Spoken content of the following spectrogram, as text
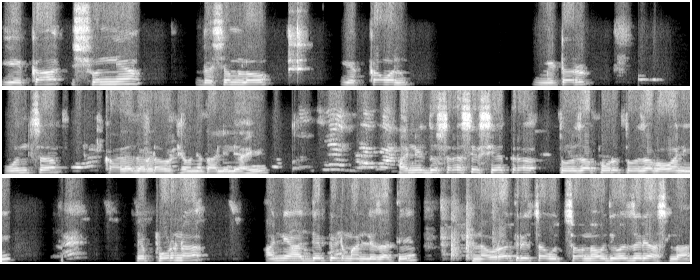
एका शून्य दशमलव एक्कावन्न मीटर उंच काळ्या दगडावर ठेवण्यात आलेली आहे. आणि दुसरं श्री क्षेत्र तुळजापूर तुळजाभवानी हे पूर्ण आणि आद्यपीठ मानले जाते. नवरात्रीचा उत्सव नऊ दिवस जरी असला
